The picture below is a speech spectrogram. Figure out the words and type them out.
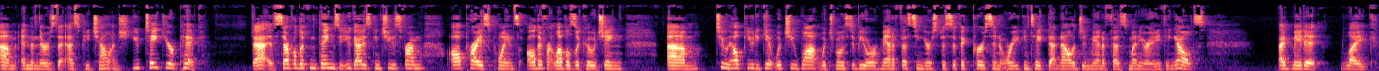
Um, and then there's the SP challenge. You take your pick. That is several different things that you guys can choose from, all price points, all different levels of coaching um, to help you to get what you want, which most of you are manifesting your specific person, or you can take that knowledge and manifest money or anything else. I've made it like,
